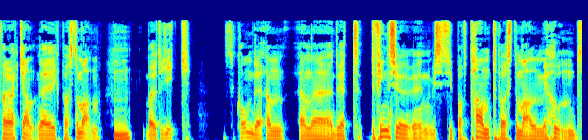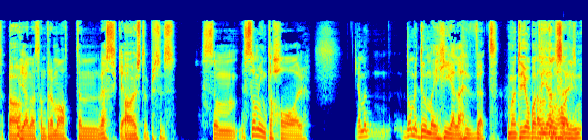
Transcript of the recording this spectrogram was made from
förra veckan när jag gick på Östermalm, Mm. var ute och gick. Så kom det en, en, eh, du vet, det finns ju en viss typ av tant på Östermalm med hund Ja. och gärna en Dramaten-väska. Ja, just det. Precis. Som, som inte har, ja men de är dumma i hela huvudet. De har inte jobbat Alltså, ihjäl sig. liksom-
